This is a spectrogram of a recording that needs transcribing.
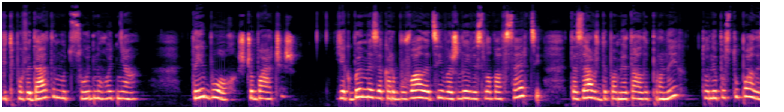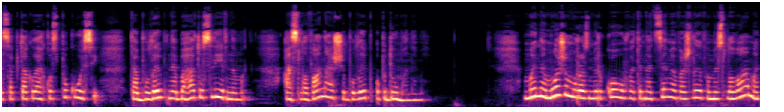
відповідатимуть судного дня. Ти Бог, що бачиш. Якби ми закарбували ці важливі слова в серці та завжди пам'ятали про них, то не поступалися б так легко спокусі та були б небагатослівними, а слова наші були б обдуманими. Ми не можемо розмірковувати над цими важливими словами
